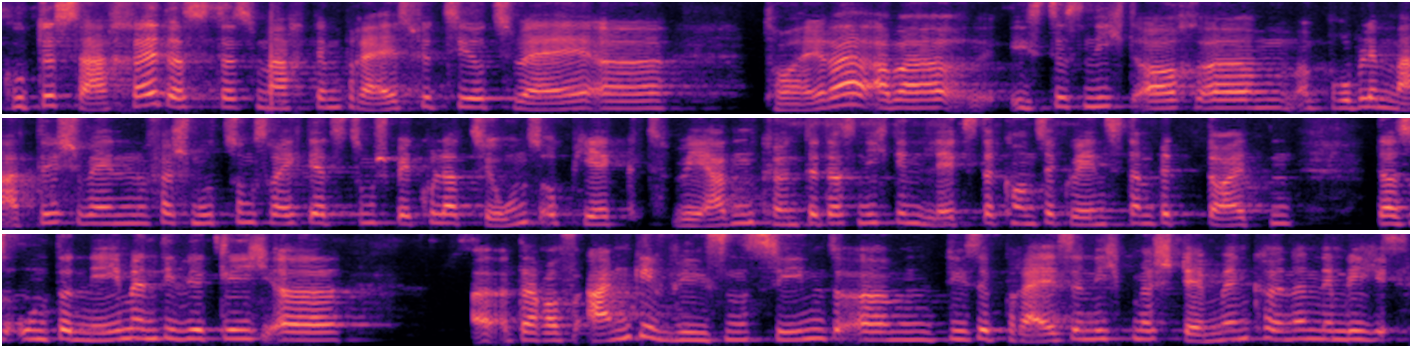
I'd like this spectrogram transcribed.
gute Sache, das, das macht den Preis für CO2 äh, teurer, aber ist das nicht auch ähm, problematisch, wenn Verschmutzungsrechte jetzt zum Spekulationsobjekt werden? Könnte das nicht in letzter Konsequenz dann bedeuten, dass Unternehmen, die wirklich äh, äh darauf angewiesen sind, ähm, diese Preise nicht mehr stemmen können, nämlich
